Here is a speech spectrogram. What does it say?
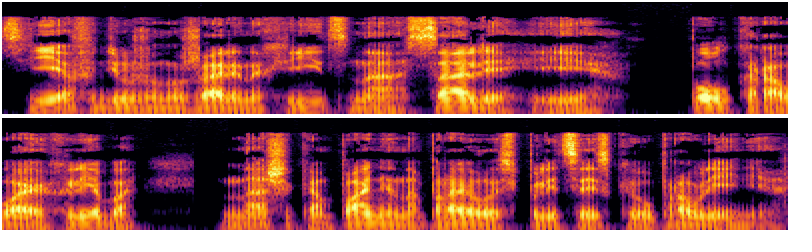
Съев дюжину жареных яиц на сале и пол каравая хлеба, наша компания направилась в полицейское управление.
